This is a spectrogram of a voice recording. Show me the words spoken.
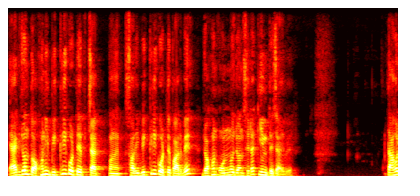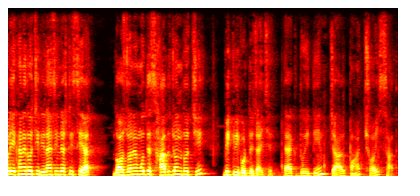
একজন তখনই বিক্রি করতে সরি বিক্রি করতে পারবে যখন অন্যজন সেটা কিনতে চাইবে। তাহলে এখানে ধরছি রিলায়েন্স ইন্ডাস্ট্রি শেয়ার দশজনের মধ্যে সাতজন ধরছি বিক্রি করতে চাইছে। এক, দুই, তিন, চার, পাঁচ, ছয়, সাত।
